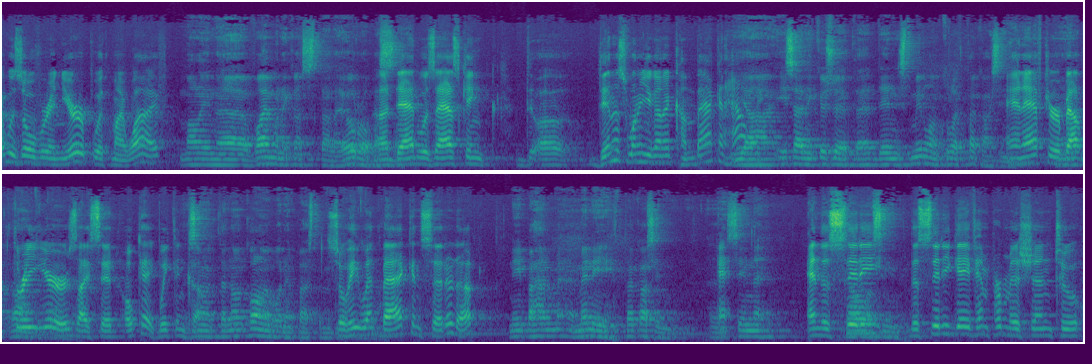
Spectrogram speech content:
I was over in Europe with my wife. Mä olin äh, vaimoni kanssa täällä Uh, Euroopassa. Dad was asking, uh, Dennis, when are you going to come back and help Ja isäni kysyi, että Dennis, milloin tulet takaisin? And after about three years, I said, okay, we can Sanoin, come. että noin kolmen vuoden päästä. So he went back and set it up. Niinpä hän meni takaisin äh, sinne. And the city, the city gave him permission to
